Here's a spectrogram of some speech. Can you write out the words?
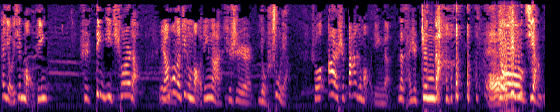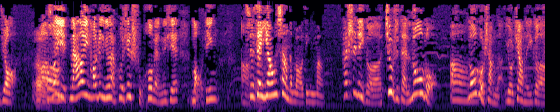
它有一些铆钉是钉一圈儿的，然后呢，这个铆钉啊就是有数量，说二十八个铆钉的那才是真的，有这种讲究。啊，啊，所以拿到一条这个牛仔裤，先数后边的那些铆钉。啊，是在腰上的铆钉吗？它是那个就是在 logo 哦。logo 上的有这样的一个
